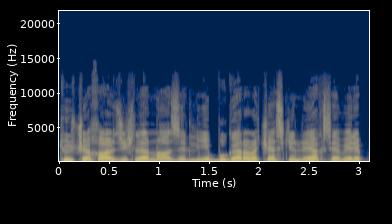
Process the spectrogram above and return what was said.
Türkiyə Xarici İşlər Nazirliyi bu qərara kəskin reaksiya verib.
